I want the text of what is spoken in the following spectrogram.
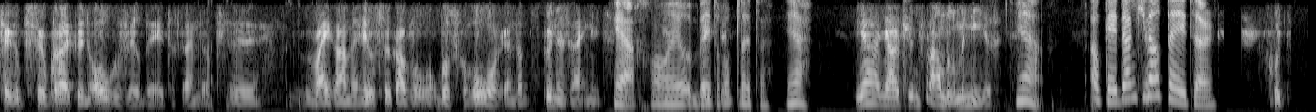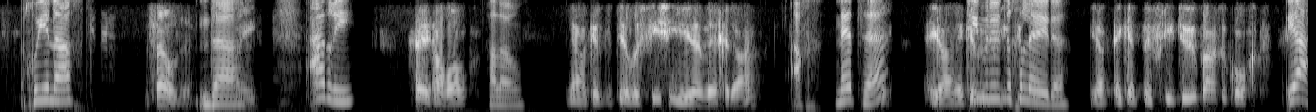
ver- verbruiken hun ogen veel beter. En dat, eh, wij gaan er heel stuk over op ons gehoor. En dat kunnen zij niet. Ja, gewoon heel beter opletten. Ja. Ja, ja het is op een andere manier. Ja. Oké, dankjewel Peter. Goed. Goeienacht. Hetzelfde. Dag. Adrie. Hey, hallo. Hallo. Nou, ik heb de televisie eh, weggedaan. Ach, net hè? Ja, en ik Tien minuten geleden. Ja, ik heb een frituurpan gekocht. Ja,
